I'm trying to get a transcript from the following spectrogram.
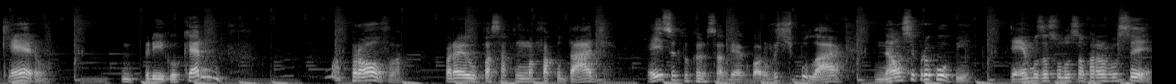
quero emprego, eu quero uma prova para eu passar por uma faculdade. É isso que eu quero saber agora, um vestibular. Não se preocupe, temos a solução para você.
